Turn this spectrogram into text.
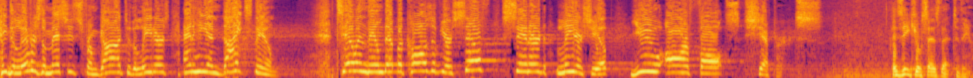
He delivers the message from God to the leaders and he indicts them, telling them that because of your self centered leadership, you are false shepherds. Ezekiel says that to them.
